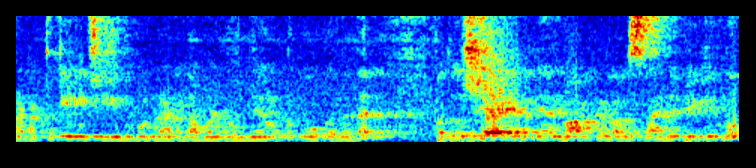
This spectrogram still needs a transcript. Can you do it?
നടത്തുകയും ചെയ്തുകൊണ്ടാണ് നമ്മൾ മുന്നോട്ട് പോകുന്നത്. അപ്പോൾ തീർച്ചയായിട്ടും ഞാൻ വാക്കുകൾ അവസാനിപ്പിക്കുന്നു.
